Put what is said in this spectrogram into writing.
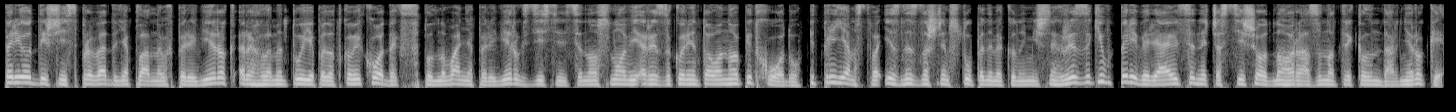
Періодичність проведення планових перевірок регламентує податковий кодекс. Планування перевірок здійснюється на основі ризикоорієнтованого підходу. Підприємства із незначним ступенем економічних ризиків перевіряються не частіше одного разу на три календарні роки.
